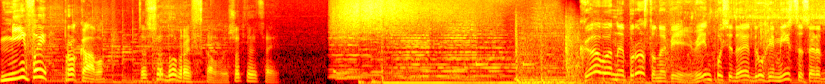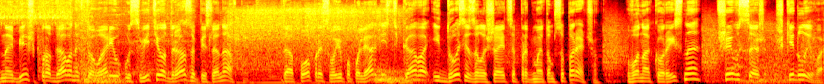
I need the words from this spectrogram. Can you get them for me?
міфи про каву. Це все добре з кавою. Що ти цей? Кава не просто напій. Він посідає друге місце серед найбільш продаваних товарів у світі одразу після нафти. Та, попри свою популярність, кава і досі залишається предметом суперечок. Вона корисна чи все ж шкідлива?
